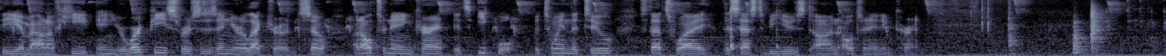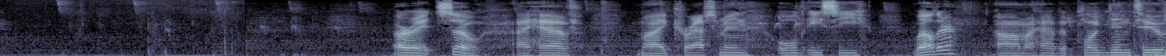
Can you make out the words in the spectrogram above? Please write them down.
the amount of heat in your workpiece versus in your electrode. So on alternating current, it's equal between the two. So that's why this has to be used on alternating current. All right, so I have my Craftsman old AC welder. Um, I have it plugged into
